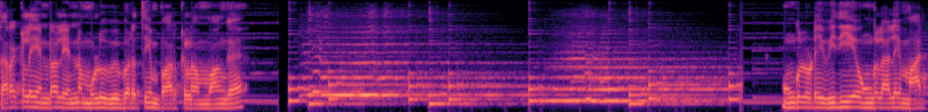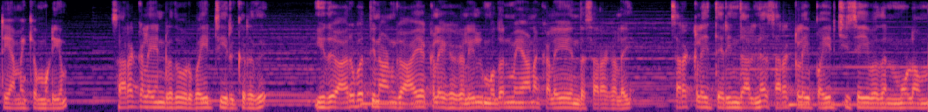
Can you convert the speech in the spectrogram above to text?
சரக்கலை என்றால் என்ன? முழு விபரத்தையும் பார்க்கலாம். வாங்க. உங்களுடைய விதியை உங்களாலே மாற்றி அமைக்க முடியும். சரக்கலைன்றது ஒரு பயிற்சி இருக்கிறது. இது அறுபத்தி நான்கு ஆயக்கலைகளில் முதன்மையான கலையே இந்த சரக்கலை. சரக்கலை தெரிந்தால்னா சரக்கலை பயிற்சி செய்வதன் மூலம்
